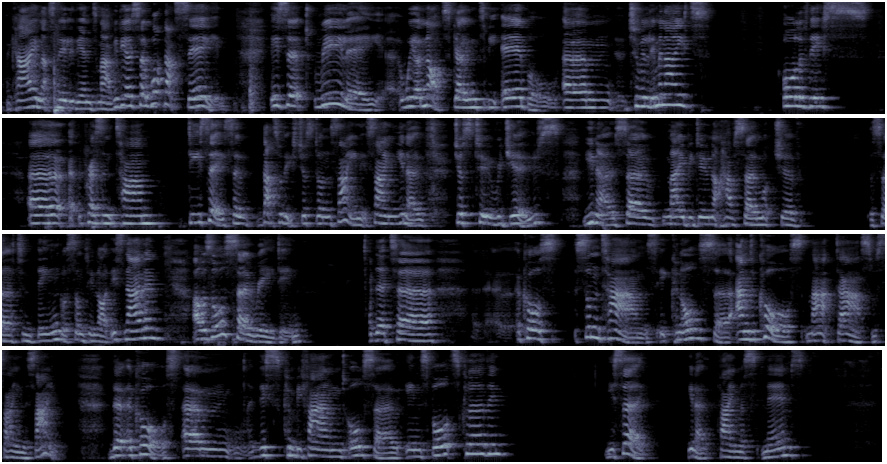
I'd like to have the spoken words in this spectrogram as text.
Okay, and that's nearly the end of my video. So what that's saying is that really uh, we are not going to be able um, to eliminate all of this uh, at the present time. Do you see? So that's what it's just done saying. It's saying, you know, just to reduce you know, so maybe do not have so much of a certain thing or something like this. Now then, I was also reading that, uh, of course, sometimes it can also, and of course, Mark Dice was saying the same. That of course, um, this can be found also in sports clothing. You see, you know, famous names.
